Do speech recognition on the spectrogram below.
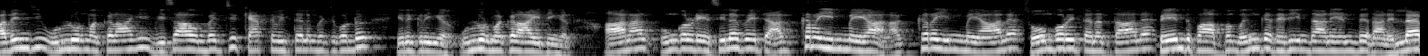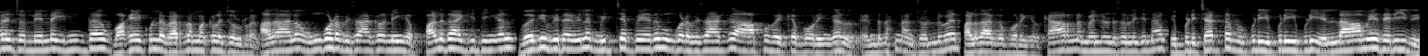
பதிஞ்சு உள்ளூர் மக்களாகி விசாவும் வச்சு கேப்த வித்தலும் வச்சு கொண்டு இருக்கிறீங்க. உள்ளூர் மக்கள் ஆகிட்டீங்க ஆனால் உங்களுடைய சில பேற்ற அக்கறையின்மையால் அக்கறையின்மையால சோம்பொறித்தனத்தால பேந்து பாப்பம் எங்க தெரியும் தானே என்று நான் எல்லாரும் சொல்லல இந்த வகைக்குள்ள வர்ற மக்களை சொல்றேன். அதால உங்களோட விசாக்களை நீங்க பழுதாக்கிட்டீங்க வெகு விரைவில் மிச்ச பேரும் உங்களோட விசாக்கு ஆப்பு வைக்க போறீங்க என்று தான் நான் சொல்லுவேன் பழுதாக்க போறீங்க காரணம் என்னன்னு சொல்லிச்சுன்னா இப்படி சட்டம் இப்படி இப்படி இப்படி எல்லாமே தெரியுது.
